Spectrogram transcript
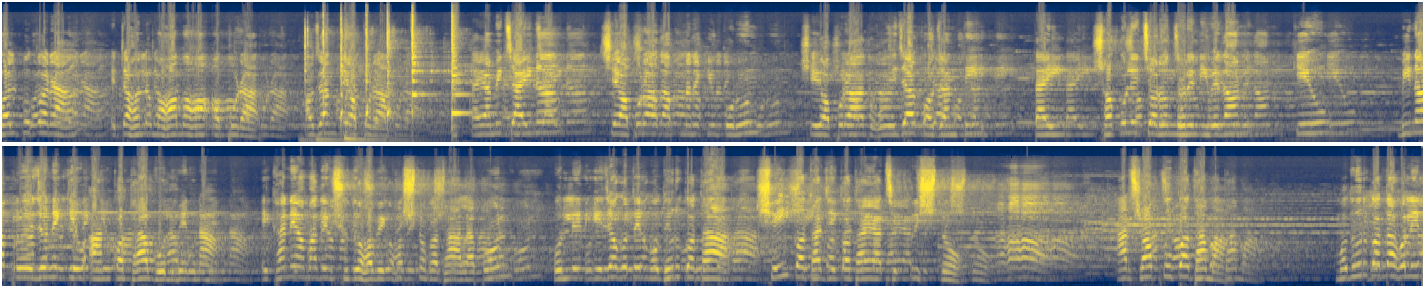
গল্প করা, এটা হলো মহা মহা অপরাধ, অজান্তে অপরাধ। তাই আমি চাই না সে অপরাধ আপনারা কেউ করুন, সেই অপরাধ হয়ে যাক অজান্তে তাই সকলের চরণ ধরে নিবেদন, কেউ বিনা প্রয়োজনে কেউ আন কথা বলবেন না। এখানে আমাদের শুধু হবে কৃষ্ণ কথা আলাপন। বললেন, এ জগতের মধুর কথা, সেই কথা যে কথায় আছে কৃষ্ণ। আর সব কথা মা মধুর কথা হলেন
